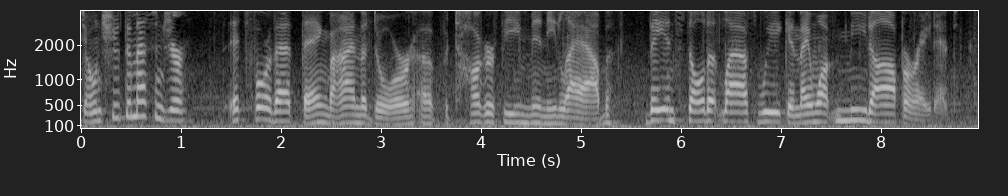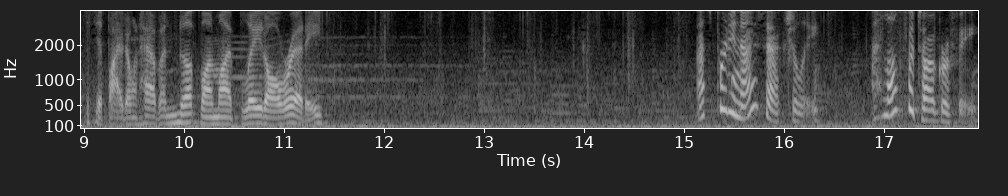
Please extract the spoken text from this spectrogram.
Don't shoot the messenger. It's for that thing behind the door, a photography mini lab. They installed it last week and they want me to operate it. As if I don't have enough on my plate already. That's pretty nice, actually. I love photography.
